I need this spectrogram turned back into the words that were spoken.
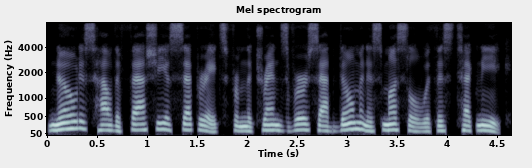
Notice how the fascia separates from the transverse abdominis muscle with this technique.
